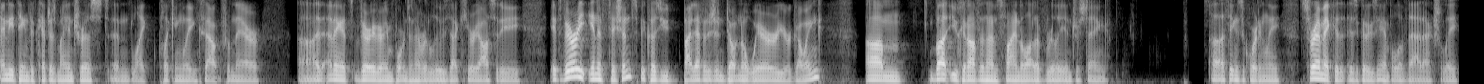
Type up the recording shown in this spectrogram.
anything that catches my interest and like clicking links out from there. Uh, I, I think it's very, very important to never lose that curiosity. It's very inefficient because you, by definition, don't know where you're going. Um, but you can oftentimes find a lot of really interesting uh, things accordingly. Ceramic is, is a good example of that, actually.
